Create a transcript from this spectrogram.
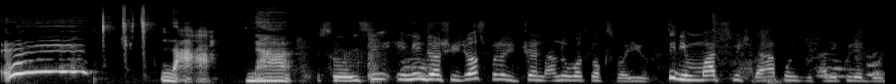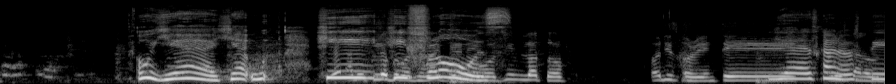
Eh, Nah, nah. So you see, in industry, just follow the trend and know what works for you. See the mad switch that happened with Adekunle Gold. Oh yeah, yeah. W- When He Gold he was in white then he was flows. doing a lot of all these orientate, Yes, all kind these of kind of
